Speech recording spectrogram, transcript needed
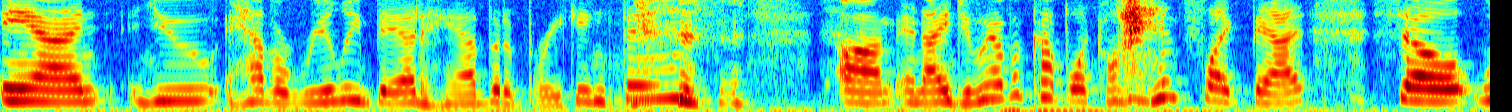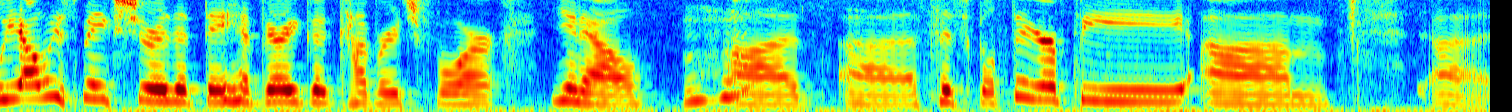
and you have a really bad habit of breaking things. um, and I do have a couple of clients like that. So we always make sure that they have very good coverage for, you know, uh, uh, physical therapy. Um, uh,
